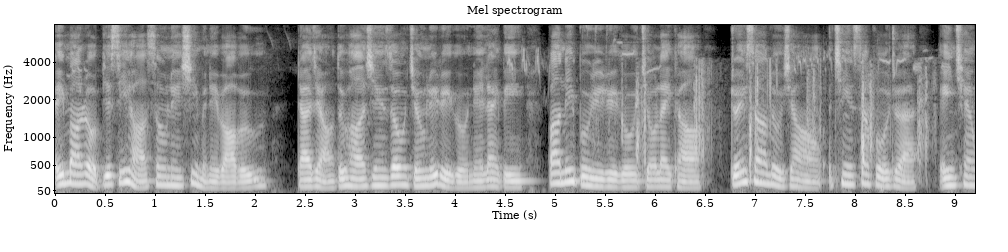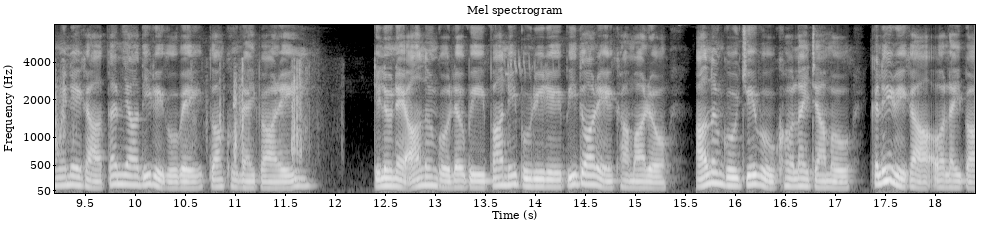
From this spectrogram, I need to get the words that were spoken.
အိမ်မှာတော့ပစ္စည်းဟာစုံလင်ရှိမနေပါဘူးဒါကြောင့်သူဟာရှင်ဆုံးဂျုံလေးတွေကိုနေလိုက်ပြီးပါနီပူရီတွေကိုကြောလိုက်ခါတွင်းစားလို့ရအောင်အချင်းဆက်ဖို့အတွက်အိမ်ချံဝင်းတွေကတံမြာသီးတွေကိုပဲတွားခုလိုက်ပါတယ် ဒီလိုနဲ့အားလုံးကိုလှုပ်ပြီးပါနီပူရီတွေပြီးသွားတဲ့အခါမှာတော့အားလုံးကိုကြွေးဖို့ခေါ်လိုက်တာမို့ကလေးတွေကအော်လိုက်ပါ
